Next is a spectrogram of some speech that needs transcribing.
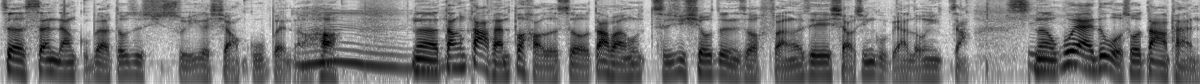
这三档股票都是属于一个小股本的哈。那当大盘不好的时候，大盘持续修正的时候，反而这些小新股比较容易涨。那未来如果说大盘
